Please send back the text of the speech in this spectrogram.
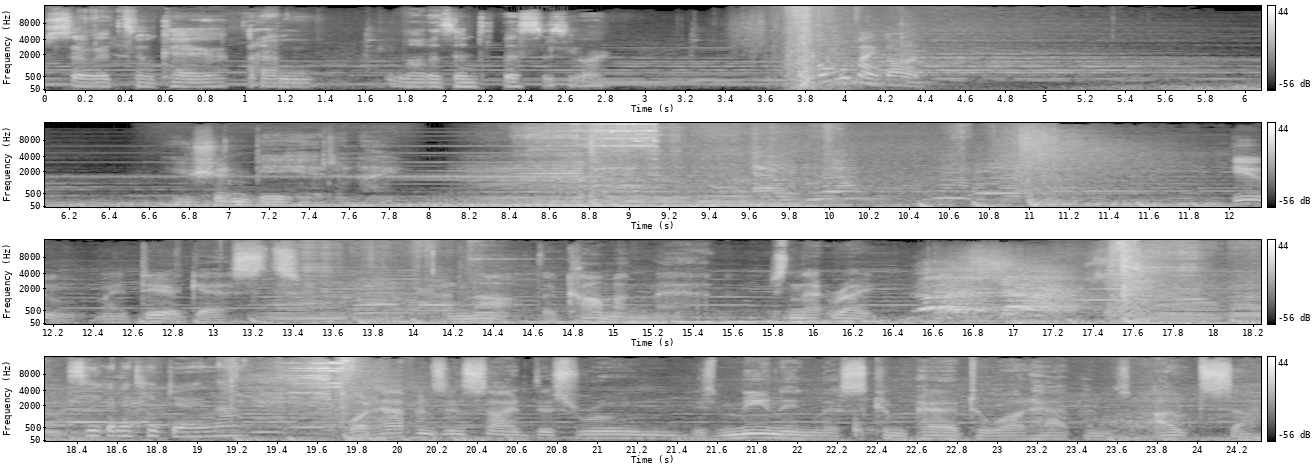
So it's okay that I'm not as into this as you are. Oh my god. You shouldn't be here tonight. You, my dear guests, are not the common man. Isn't that right? Is he gonna keep doing that? What happens inside this room is meaningless compared to what happens outside.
